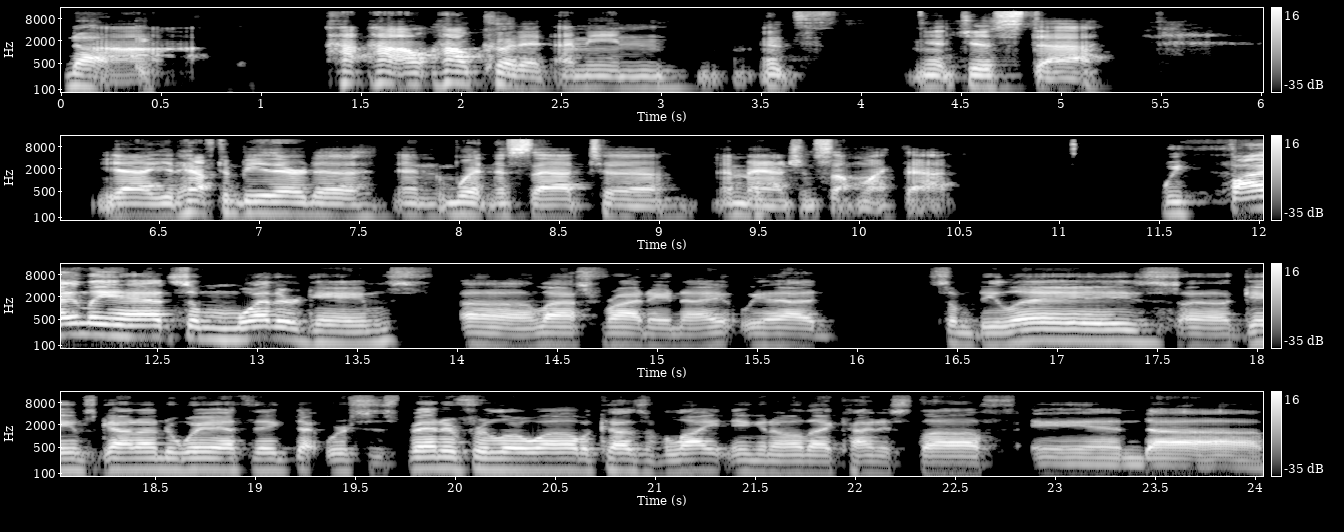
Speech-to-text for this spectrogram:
No. Uh, how, how how could it? I mean, it's it just uh yeah, you'd have to be there to and witness that to imagine something like that. We finally had some weather games uh last Friday night. We had some delays. Uh, games got underway, I think, that were suspended for a little while because of lightning and all that kind of stuff. And uh,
